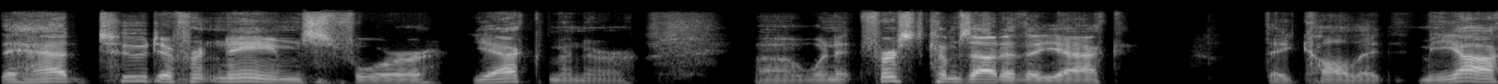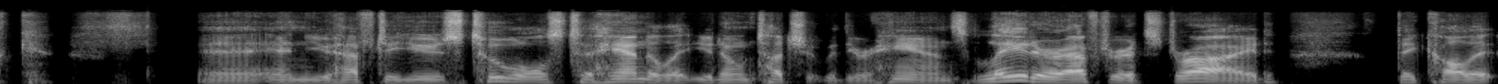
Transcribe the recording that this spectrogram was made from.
they had two different names for yak manure. Uh, when it first comes out of the yak, they call it miak and you have to use tools to handle it. You don't touch it with your hands. Later, after it's dried, they call it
